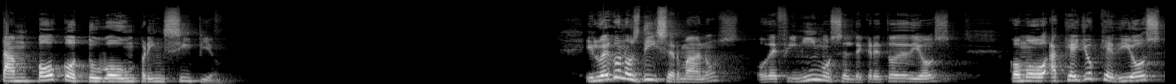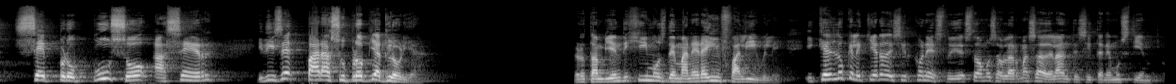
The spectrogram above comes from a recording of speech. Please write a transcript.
tampoco tuvo un principio. Y luego nos dice, hermanos, o definimos el decreto de Dios como aquello que Dios se propuso hacer y dice para su propia gloria. Pero también dijimos de manera infalible. ¿Y qué es lo que le quiero decir con esto? Y de esto vamos a hablar más adelante si tenemos tiempo.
